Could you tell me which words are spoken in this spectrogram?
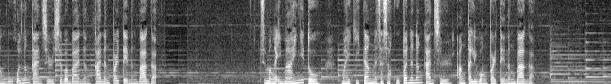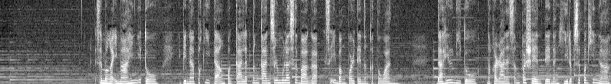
ang bukol ng cancer sa baba ng kanang parte ng baga. Sa mga imaheng ito, makikitang nasasakupan na ng cancer ang kaliwang parte ng baga. Sa mga imaheng ito, ipinapakita ang pagkalat ng cancer mula sa baga sa ibang parte ng katawan. Dahil dito, nakaranas ang pasyente ng hirap sa paghinga,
